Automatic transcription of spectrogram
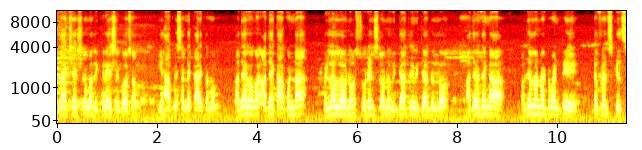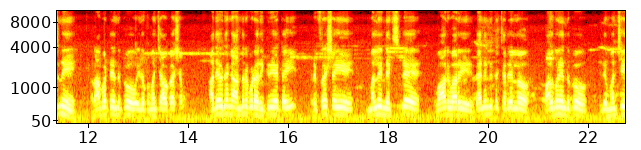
రిలాక్సేషన్ మరి రిక్రియేషన్ కోసం ఈ హ్యాపీ సండే కార్యక్రమం అదే అదే కాకుండా పిల్లల్లోనూ స్టూడెంట్స్లోనూ విద్యార్థిని విద్యార్థుల్లో అదేవిధంగా ప్రజల్లో ఉన్నటువంటి డిఫరెంట్ స్కిల్స్ని రాబట్టేందుకు ఇది ఒక మంచి అవకాశం. అదేవిధంగా అందరూ కూడా రిక్రియేట్ అయ్యి రిఫ్రెష్ అయ్యి మళ్ళీ నెక్స్ట్ డే వారి వారి దైనందిన చర్యల్లో పాల్గొనేందుకు ఇది మంచి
